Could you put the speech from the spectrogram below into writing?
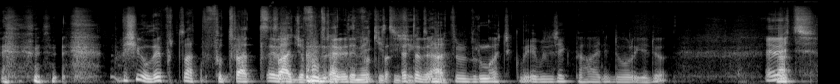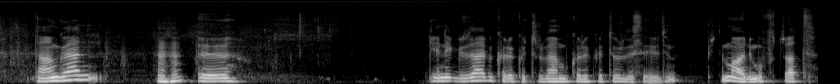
bir şey oluyor fıtrat. Fıtrat evet. sadece fıtrat evet, demek fıtrat. yetecek. Evet, tabii her türlü durumu açıklayabilecek bir hale doğru geliyor. Evet. Penguen hı hı. E, gene güzel bir karikatür. Ben bu karikatürü de sevdim. İşte malum o fıtrat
